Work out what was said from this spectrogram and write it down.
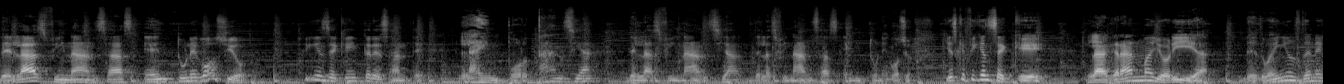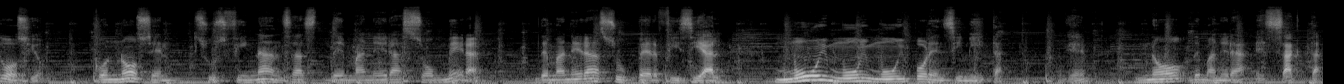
de las finanzas en tu negocio. Fíjense qué interesante, la importancia de las, de las finanzas en tu negocio. Y es que fíjense que la gran mayoría de dueños de negocio conocen sus finanzas de manera somera, de manera superficial, muy, muy, muy por encimita, no de manera exacta.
